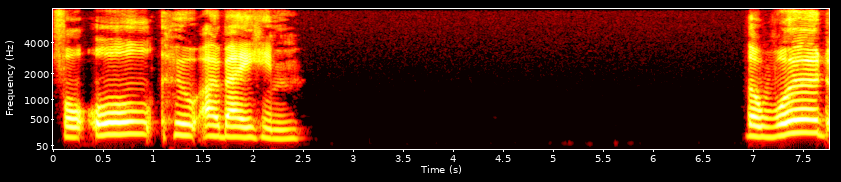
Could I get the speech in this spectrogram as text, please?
for all who obey him. The Word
